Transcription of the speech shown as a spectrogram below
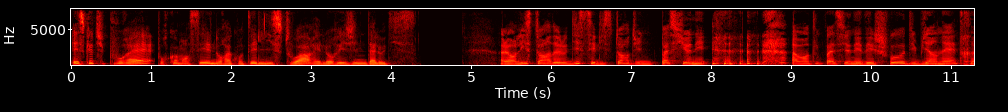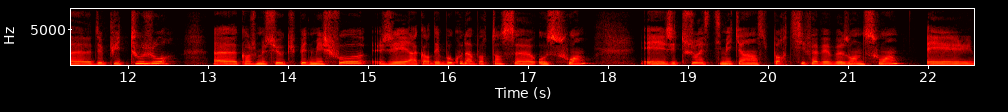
Est-ce que tu pourrais, pour commencer, nous raconter l'histoire et l'origine d'Alodis? Alors l'histoire d'Alodis, c'est l'histoire d'une passionnée, avant tout passionnée des chevaux, du bien-être. Euh, depuis toujours, euh, quand je me suis occupée de mes chevaux, j'ai accordé beaucoup d'importance euh, aux soins et j'ai toujours estimé qu'un sportif avait besoin de soins. Et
